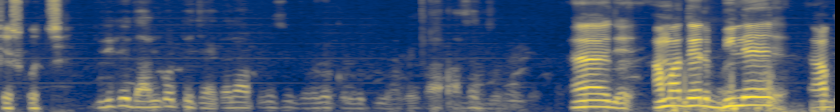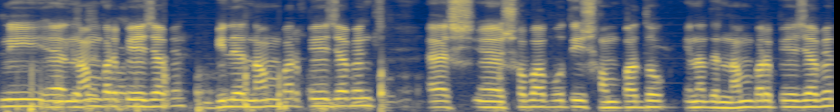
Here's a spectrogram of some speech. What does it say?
শেষ করছি। যদি কেউ দান করতে চায় তাহলে আপনাদের সাথে যোগাযোগ করবে কীভাবে বা আসার জন্য। আমাদের বিলে আপনি নাম্বার পেয়ে যাবেন। বিলের নাম্বার পেয়ে যাবেন। সভাপতি সম্পাদক এনাদের নাম্বার পেয়ে যাবেন।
